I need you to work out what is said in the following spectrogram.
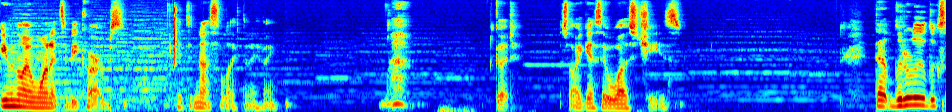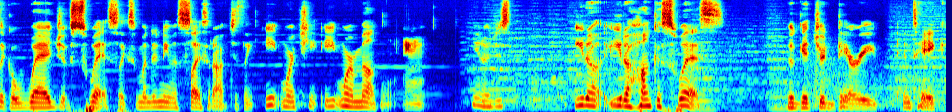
Even though I want it to be carbs. It did not select anything. Good. So I guess it was cheese. That literally looks like a wedge of Swiss. Like someone didn't even slice it off. Just like eat more cheese, eat more milk. You know, just eat a eat a hunk of Swiss. You'll get your dairy intake.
